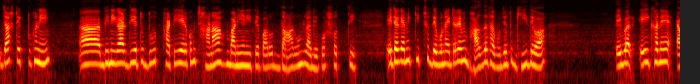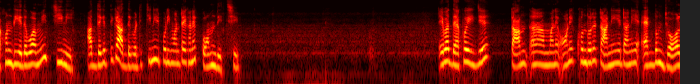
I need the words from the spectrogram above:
জাস্ট একটুখানি ভিনিগার দিয়ে একটু দুধ ফাটিয়ে এরকম ছানা বানিয়ে নিতে পারো, দারুণ লাগে গো, সত্যি। এটাকে আমি কিচ্ছু দেবো না এটাকে আমি ভাজতে থাকব, যেহেতু ঘি দেওয়া। এইবার এইখানে এখন দিয়ে দেবো আমি চিনি। আর্ধেকের থেকে আর্ধেক বাটি। চিনির পরিমাণটা এখানে কম দিচ্ছি। এবার দেখো এই যে টান মানে অনেকক্ষণ ধরে টানিয়ে টানিয়ে একদম জল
